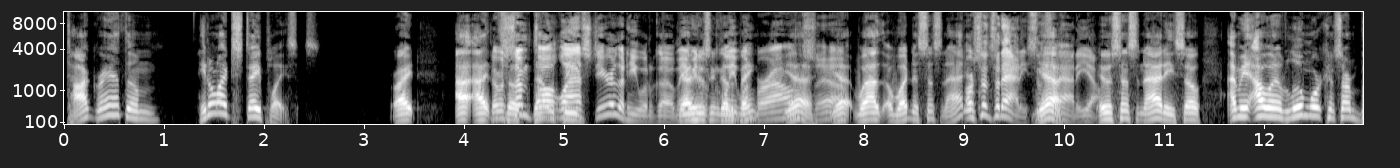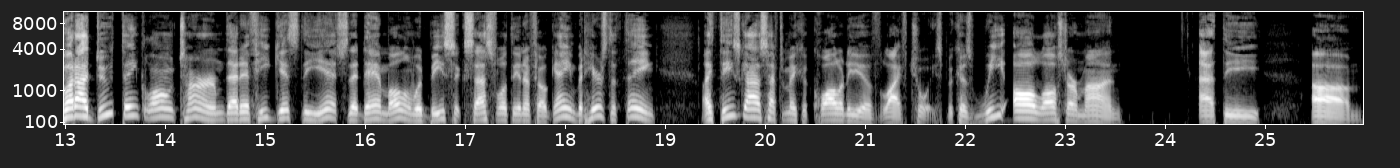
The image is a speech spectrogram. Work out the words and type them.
Todd Grantham he don't like to stay places, right? I, I, There was so some thought be- last year that he would go. Maybe yeah, he was going to go to Bank- Browns. Yeah, yeah. Well, wasn't it Cincinnati? Or Cincinnati. Cincinnati, yeah. It was Cincinnati. So, I mean, I would have a little more concern, but I do think long term that if he gets the itch, that Dan Mullen would be successful at the NFL game. But here's the thing like, these guys have to make a quality of life choice because we all lost our mind at the um,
